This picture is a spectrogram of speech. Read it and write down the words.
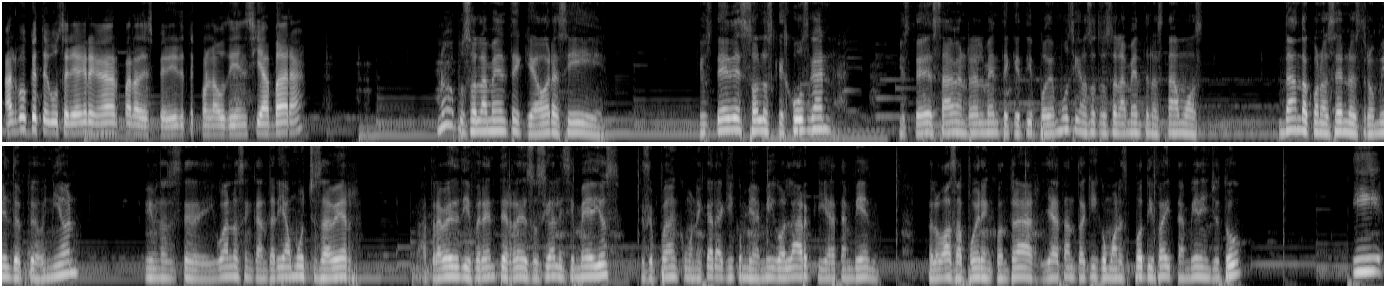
¿Algo que te gustaría agregar para despedirte con la audiencia, Vara? No, pues solamente que ahora sí, que ustedes son los que juzgan, que ustedes saben realmente qué tipo de música, nosotros solamente nos estamos dando a conocer nuestra humilde opinión. Y nos, este, igual nos encantaría mucho saber a través de diferentes redes sociales y medios que se puedan comunicar aquí con mi amigo Lark, que ya también se lo vas a poder encontrar ya tanto aquí como en Spotify, también en YouTube. Y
